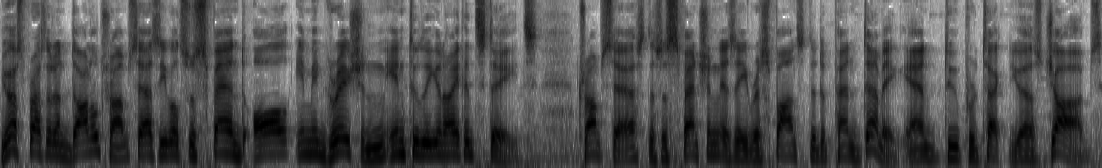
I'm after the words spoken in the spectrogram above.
U.S. President Donald Trump says he will suspend all immigration into the United States. Trump says the suspension is a response to the pandemic and to protect U.S. jobs.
